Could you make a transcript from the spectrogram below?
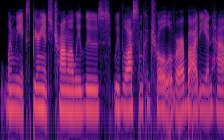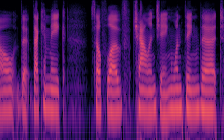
when we experience trauma we lose we've lost some control over our body and how that that can make self-love challenging. One thing that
